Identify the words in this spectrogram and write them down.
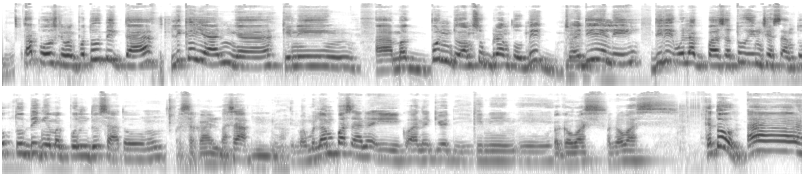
No? Tapos kung magpatubig ta, likayan nga kining ah, magpundo ang sobrang tubig. So ideally, dili mo lagpas sa 2 inches ang tu- tubig nga magpundo sa atong Basakan. basak. Mm. Di magmulampas ana i kuan na gyud i kining i Pagawas. pagawas. Kato, ah,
